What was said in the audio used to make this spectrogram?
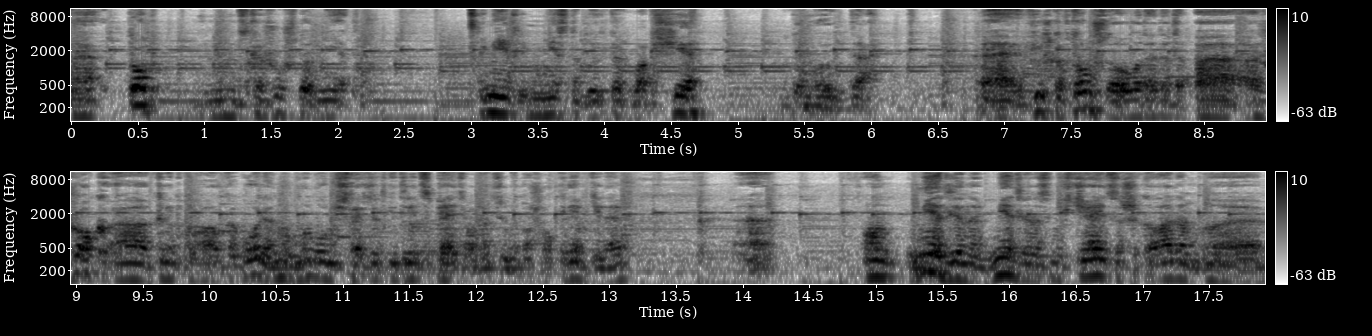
э, топ? Скажу, что нет. Имеет ли место быть как вообще? Думаю, да. Э, Фишка в том, что вот этот а, ожог а, крепкого алкоголя, ну, мы будем считать все-таки 35, вот отсюда пошел крепкий, да, э, он медленно, медленно смягчается шоколадом э,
